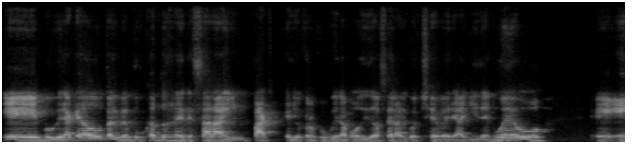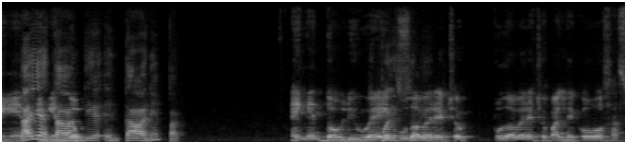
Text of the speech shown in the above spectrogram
Eh, me hubiera quedado tal vez buscando regresar a Impact, que yo creo que hubiera podido hacer algo chévere allí de nuevo. Eh, en, en, estaba, en, Impact. En el WA pudo haber, hecho, pudo haber hecho un par de cosas.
